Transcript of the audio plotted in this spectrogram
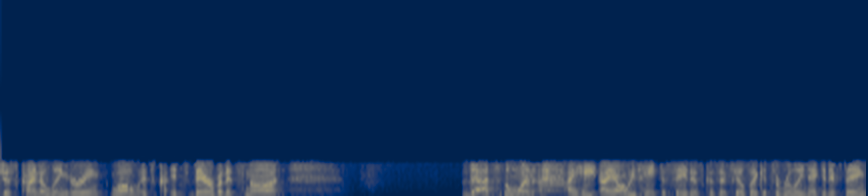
just kind of lingering. Well, it's it's there, but it's not. That's the one I hate. I always hate to say this because it feels like it's a really negative thing.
